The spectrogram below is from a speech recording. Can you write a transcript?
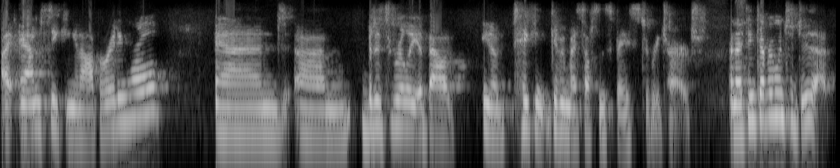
I am seeking an operating role, and um, but it's really about you know taking giving myself some space to recharge, and I think everyone should do that.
